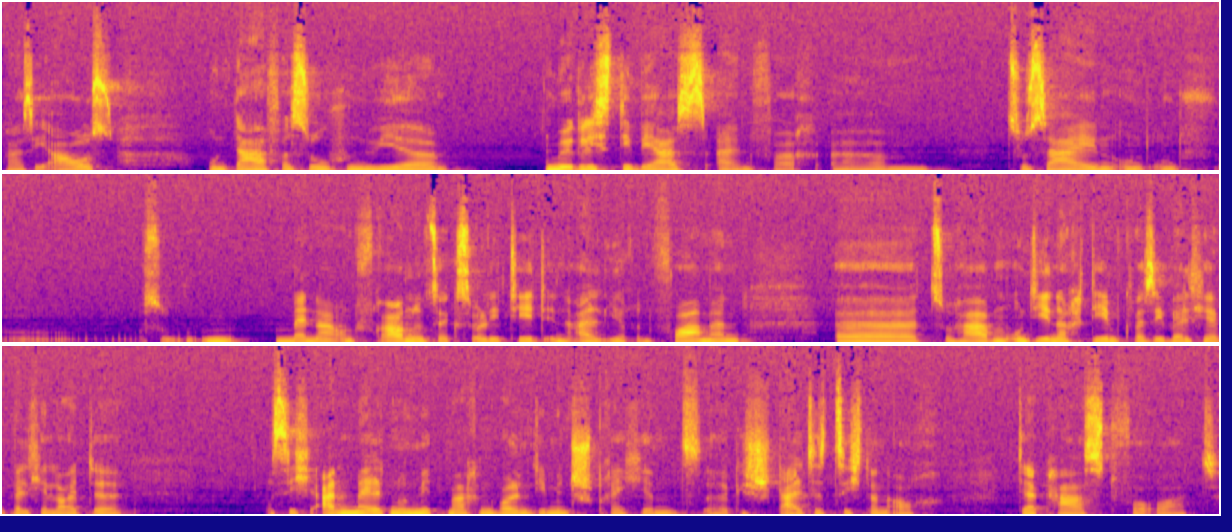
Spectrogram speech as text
quasi aus. Und da versuchen wir möglichst divers einfach ähm, zu sein und, und so Männer und Frauen und Sexualität in all ihren Formen äh, zu haben und je nachdem quasi welche, welche Leute sich anmelden und mitmachen wollen, dementsprechend äh, gestaltet sich dann auch der Cast vor Ort.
